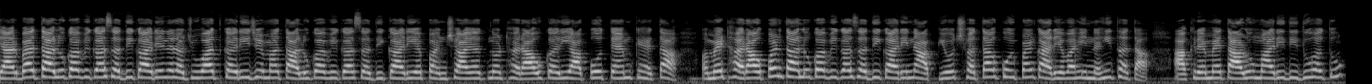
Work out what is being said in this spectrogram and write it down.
ત્યારબાદ તાલુકા વિકાસ અધિકારીને રજૂઆત કરી, જેમાં તાલુકા વિકાસ અધિકારીએ પંચાયતનો ઠરાવ કરી આપો તેમ કહેતા, અમે ઠરાવ પણ તાલુકા વિકાસ અધિકારીને આપ્યો, છતાં કોઈ પણ કાર્યવાહી નહીં થતા. આખરે મેં તાળું મારી દીધું હતું.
